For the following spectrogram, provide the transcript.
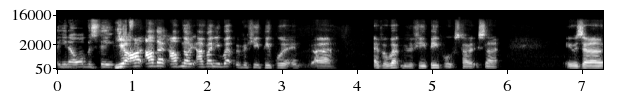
you know, obviously. Yeah, I, I don't. I've not. I've only worked with a few people. Uh, ever worked with a few people, so it's like it was uh,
